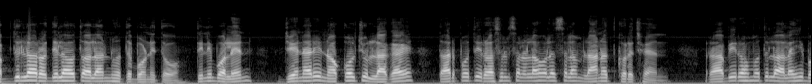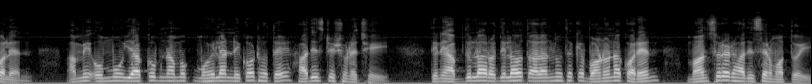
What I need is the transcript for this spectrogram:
আবদুল্লাহ রদিল্লাহ তাল্লাহ্ন হতে বর্ণিত। তিনি বলেন, যে নারী নকল চুল লাগায়, তার প্রতি রসুল সাল্লাহ সাল্লাম লানত করেছেন। রাবি রহমতুল্লা আলাহি বলেন, আমি উম্মু ইয়াকুব নামক মহিলার নিকট হতে হাদিসটি শুনেছি। তিনি আবদুল্লাহ রদিল্লাহ তাল্লাহ্ন থেকে বর্ণনা করেন, মানসুরের হাদিসের মতোই।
